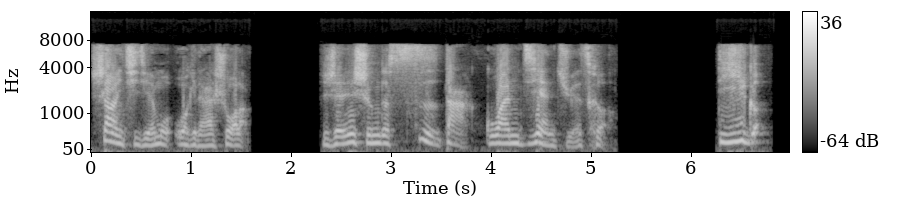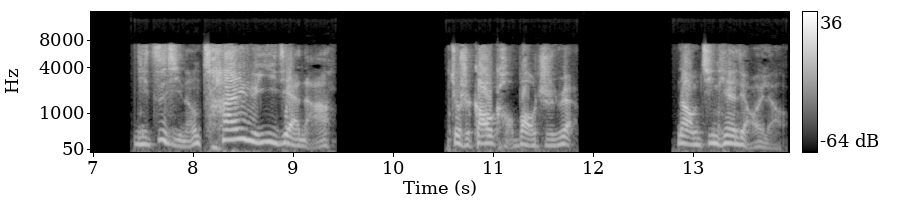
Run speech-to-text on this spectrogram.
上一期节目我给大家说了人生的四大关键决策，第一个。你自己能参与意见的啊，就是高考报志愿。那我们今天聊一聊，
